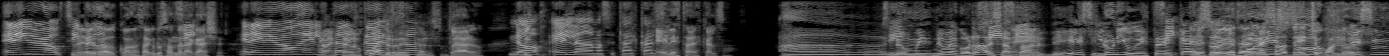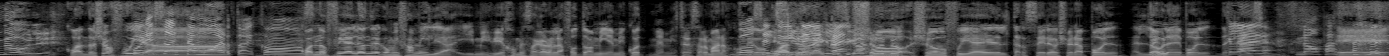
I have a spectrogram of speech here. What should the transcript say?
En Abbey Road, sí, en Abbey perdón. Road, cuando está cruzando la calle. En Abbey Road él Ah, está están los descalzo. cuatro descalzos. Claro. No, ¿Viste? él nada más está descalzo. Él está descalzo. Ah, Sí. no, me, no me acordaba Sí, esa sí. parte. Él es el único que está Sí. descalzo Él es el único que y está por descalzo. eso De hecho, cuando- es un doble. Cuando yo fui Por a... eso está muerto, es como... Cuando sí. fui a Londres con mi familia y mis viejos me sacaron la foto a mí y a, mis cuat- a mis tres hermanos, conmigo cuatro. Hicieron Cuatro. la clásica Yo, foto. yo fui el tercero, yo era Paul, el doble de Paul, descalzo. Claro, no pasa. Eh,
